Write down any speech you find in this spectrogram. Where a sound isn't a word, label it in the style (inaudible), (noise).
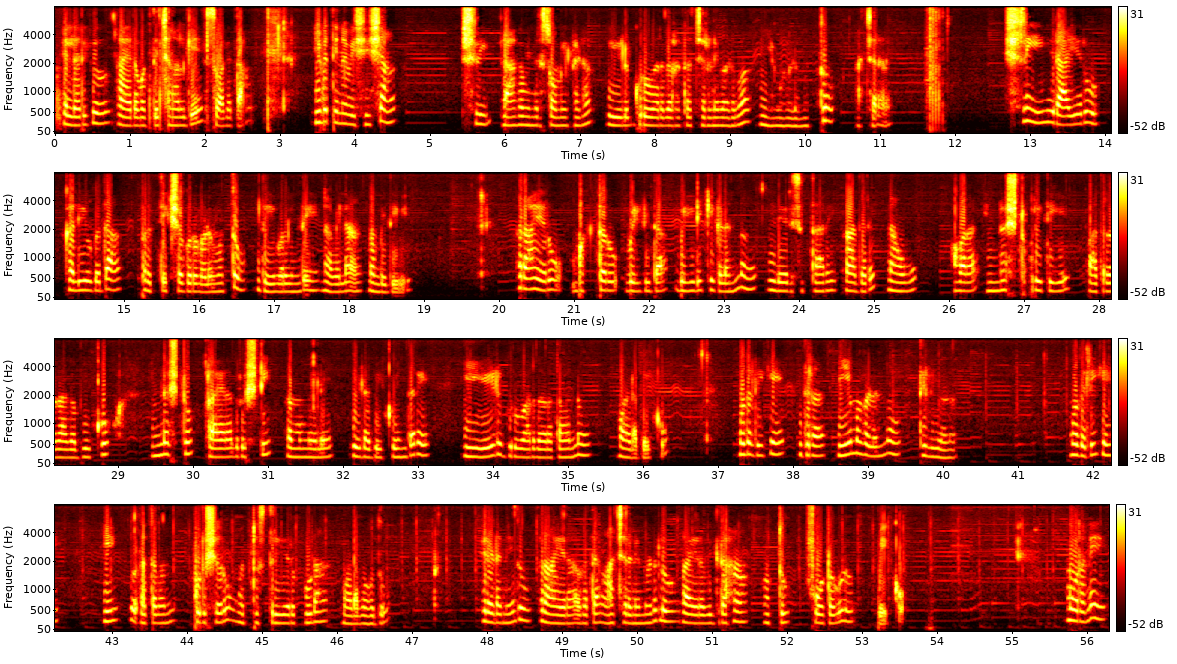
ಎಲ್ಲರಿಗೂ ರಾಯರ ಭಕ್ತಿ ಚಾನಲ್ಗೆ ಸ್ವಾಗತ. ಇವತ್ತಿನ ವಿಶೇಷ ಶ್ರೀ ರಾಘವೇಂದ್ರ ಸ್ವಾಮಿಗಳ ಏಳು ಗುರುವಾರದ ವ್ರತಾಚರಣೆ ಮಾಡುವ ನಿಯಮಗಳು ಮತ್ತು ಆಚರಣೆ. ಶ್ರೀ ರಾಯರು ಕಲಿಯುಗದ ಪ್ರತ್ಯಕ್ಷ ಗುರುಗಳು ಮತ್ತು ದೇವರು ಎಂದೇ ನಾವೆಲ್ಲ ನಂಬಿದ್ದೀವಿ. ರಾಯರು ಭಕ್ತರು ಬೇಡಿದ ಬೇಡಿಕೆಗಳನ್ನು ಈಡೇರಿಸುತ್ತಾರೆ. ಆದರೆ ನಾವು ಅವರ ಇನ್ನಷ್ಟು ಪ್ರೀತಿಗೆ ಪಾತ್ರರಾಗಬೇಕು. ಇನ್ನಷ್ಟು ರಾಯರ ದೃಷ್ಟಿ ನಮ್ಮ ಮೇಲೆ ಬೀಳಬೇಕು ಎಂದರೆ ಈ ಏಳು ಗುರುವಾರದ ವ್ರತವನ್ನು ಮಾಡಬೇಕು. ಮೊದಲಿಗೆ ಇದರ ನಿಯಮಗಳನ್ನು ತಿಳಿಯೋಣ. ಮೊದಲಿಗೆ ಈ ವ್ರತವನ್ನು ಪುರುಷರು ಮತ್ತು ಸ್ತ್ರೀಯರು ಕೂಡ ಮಾಡಬಹುದು. ಎರಡನೆಯದು ರಾಯರ ವ್ರತ ಆಚರಣೆ ಮಾಡಲು ರಾಯರ ವಿಗ್ರಹ ಮತ್ತು ಫೋಟೋಗಳು ಬೇಕು. ಮೂರನೇ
